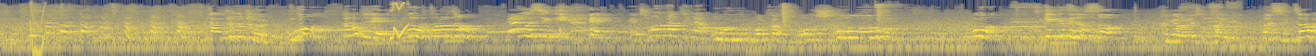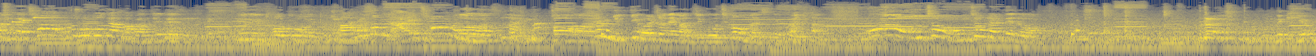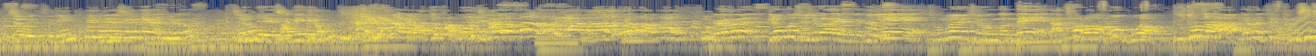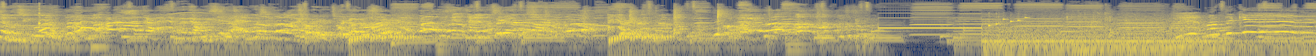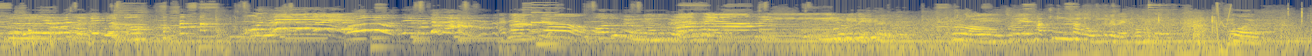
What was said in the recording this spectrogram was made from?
깨끗해졌어. 그게 원래 정상이야. 아 진짜? 근데 처음, 초보자가 만질 때좀 그래. 여기 더, 더. 더 아, 혜선이 아예 처음 거야, 슬라임을? 어, 한 6개월 전에 만지고 처음 만지는 거야. 와, 엄청, 엄청 잘 때려. 근데 귀엽죠, 왜 둘이? 너무 신기하죠? 지금 얘 자객이라고. 자객이 완전 다 먹지. 여러분, 이런 거 조심하라요. 이게 정말 좋은 건데, 나처럼, 어, 뭐야, 붙었잖아. 다 당신 잘못인 거예요. 아니, 아니, 아니, 당신 잘못인 거예요. 저희, 저희가 당신 잘못이라고. 어떡해. 잘못생겼어. 언니! 안녕하세요. 와주세요, 언니, 와주세요. 안녕하세요. 하이. 여기도 있어요. 저희, 저희 사총사가 오늘의 멤버입니다. 좋아요.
